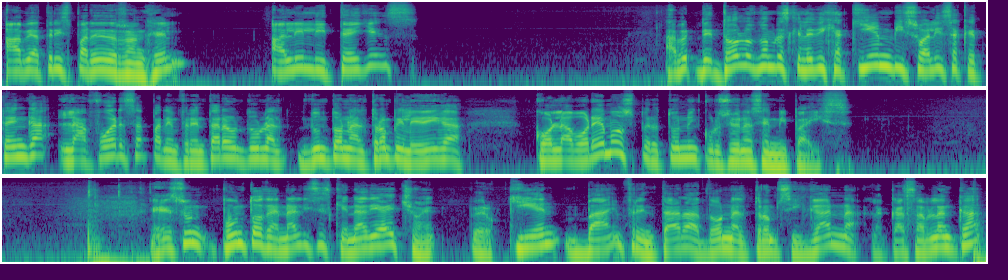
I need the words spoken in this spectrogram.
¿A Beatriz Paredes Rangel? ¿A Lili Telles? A ver, de todos los nombres que le dije, ¿a quién visualiza que tenga la fuerza para enfrentar a un Donald, Trump y le diga, colaboremos, pero tú no incursionas en mi país? Es un punto de análisis que nadie ha hecho, ¿eh? Pero ¿quién va a enfrentar a Donald Trump si gana la Casa Blanca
